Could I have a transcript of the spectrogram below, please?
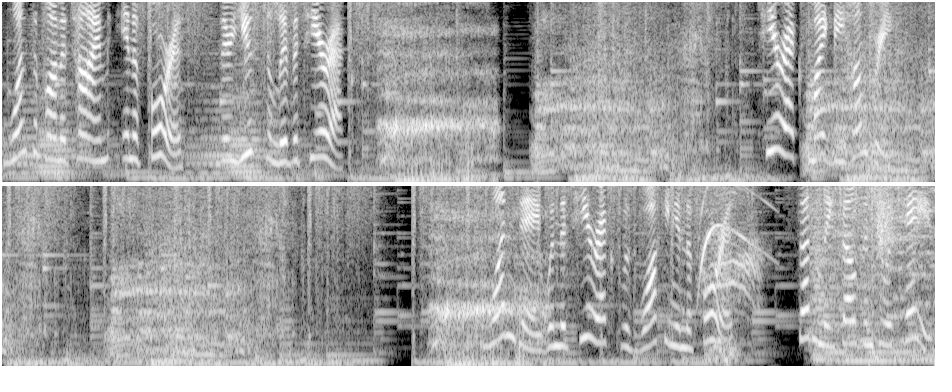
Once upon a time, in a forest, there used to live a T-Rex. T-Rex might be hungry. One day when the T-Rex was walking in the forest, suddenly fell into a cave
